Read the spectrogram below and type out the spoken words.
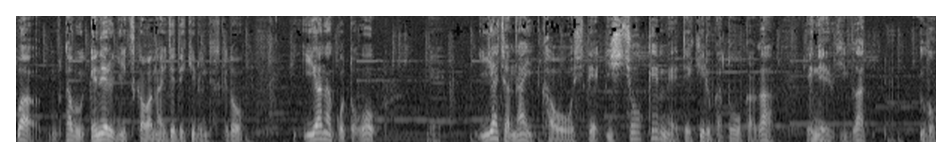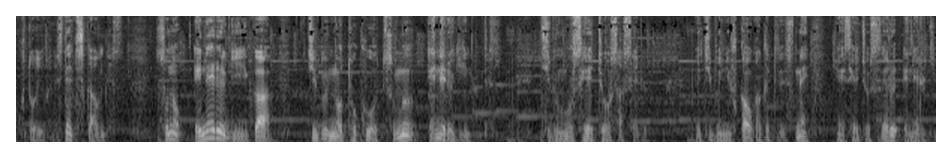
は多分エネルギー使わないでできるんですけど嫌なことを、え嫌じゃない顔をして一生懸命できるかどうかがエネルギーが動くというかですね使うんです。そのエネルギーが自分の徳を積むエネルギーなんです。自分を成長させる。自分に負荷をかけてですね成長させるエネルギー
